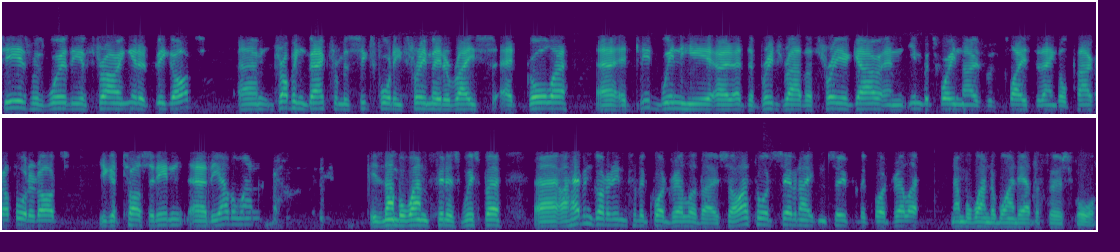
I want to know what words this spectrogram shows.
Tears was worthy of throwing in at big odds. Um, dropping back from a 643 metre race at Gawler. Uh, it did win here uh, at the bridge rather three ago, and in between those was placed at Angle Park. I thought at odds you could toss it in. Uh, the other one, is number one, Finesse Whisper. Uh, I haven't got it in for the quadrella, though. So I thought 7, 8, and 2 for the quadrella, number one to wind out the first four.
